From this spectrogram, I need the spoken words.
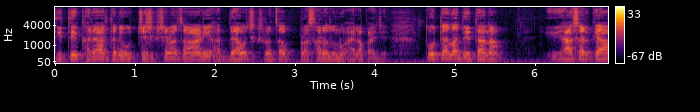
तिथे खऱ्या अर्थाने उच्च शिक्षणाचा आणि अद्ययावत शिक्षणाचा प्रसार अजून व्हायला पाहिजे. तो त्यांना देताना ह्यासारख्या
